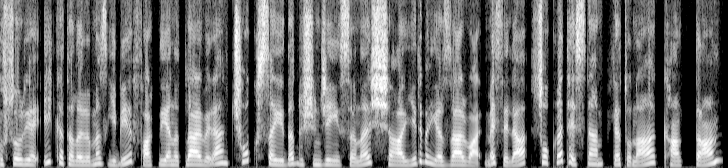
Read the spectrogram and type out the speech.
Bu soruya ilk atalarımız gibi farklı yanıtlar veren çok sayıda düşünce insanı, şair ve yazar var. Mesela Sokrates'ten Platon'a, Kant'tan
